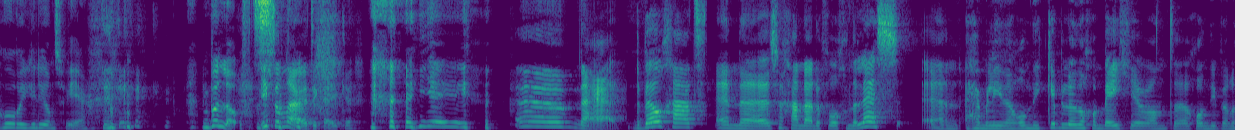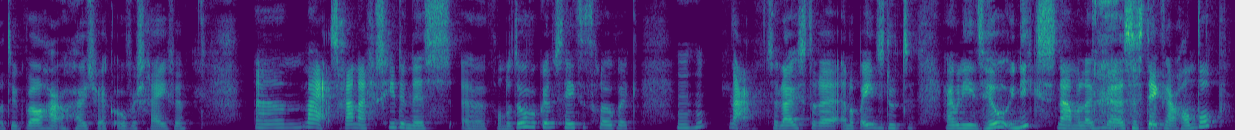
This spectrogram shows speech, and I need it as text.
horen jullie ons weer. Beloofd. Iets om naar uit te kijken. Yay. Ehm, nou ja, de bel gaat en eh, ze gaan naar de volgende les. En Hermeline en Ron die kibbelen nog een beetje, want Ron die wil natuurlijk wel haar huiswerk overschrijven. Ehm, maar ja, ze gaan naar geschiedenis eh, van de toverkunst, heet het geloof ik. Mhm. Nou, ze luisteren en opeens doet Hermeline iets heel unieks, namelijk ze steekt haar hand op.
